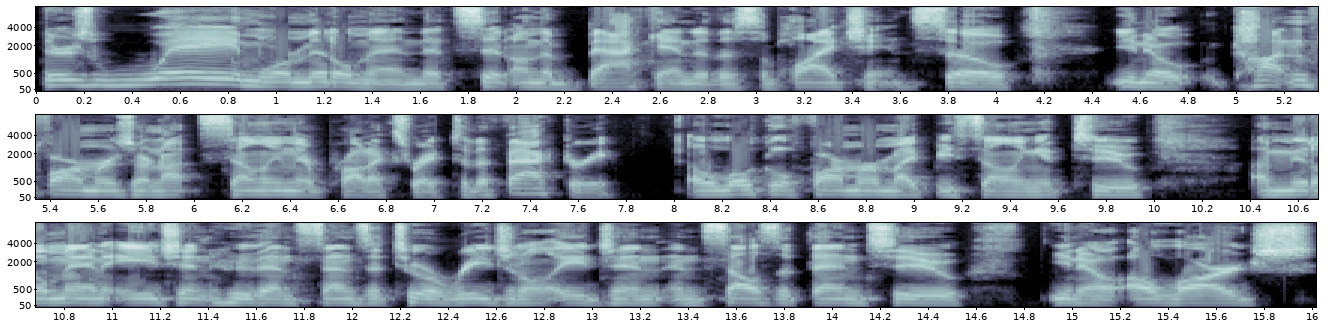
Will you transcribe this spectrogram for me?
there's way more middlemen that sit on the back end of the supply chain. So you know cotton farmers are not selling their products right to the factory a local farmer might be selling it to a middleman agent who then sends it to a regional agent and sells it then to you know a large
